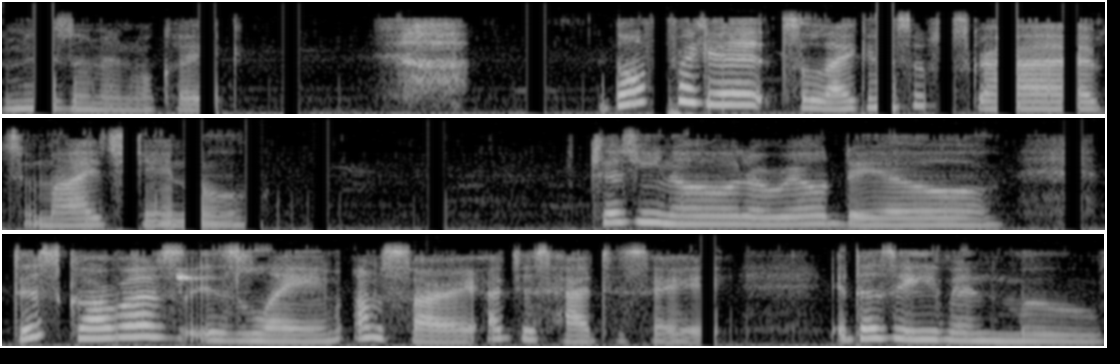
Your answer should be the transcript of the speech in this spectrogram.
let me zoom in real quick. Don't forget to like and subscribe to my channel. Cause you know the real deal. This car was is lame. I'm sorry. I just had to say it. It doesn't even move.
